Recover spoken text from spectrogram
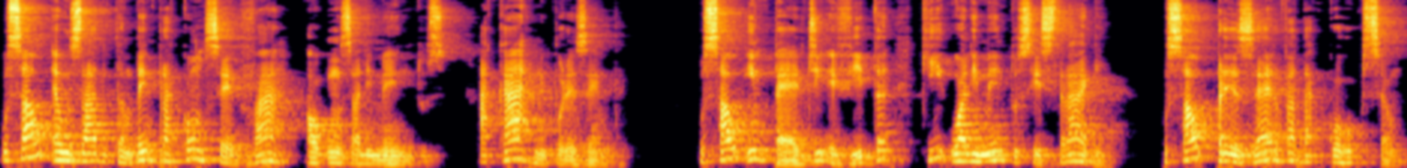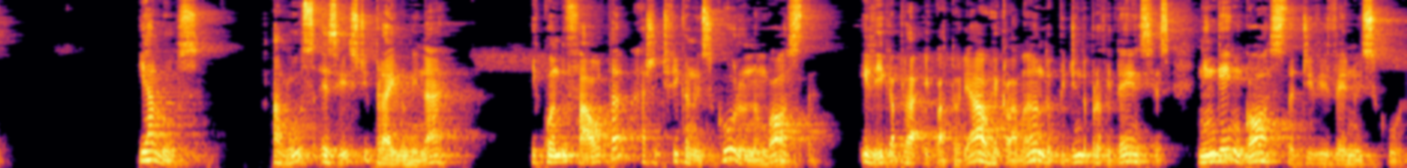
O sal é usado também para conservar alguns alimentos. A carne, por exemplo. O sal impede, evita que o alimento se estrague. O sal preserva da corrupção. E a luz? A luz existe para iluminar. E quando falta, a gente fica no escuro, não gosta. E liga para Equatorial reclamando, pedindo providências. Ninguém gosta de viver no escuro.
